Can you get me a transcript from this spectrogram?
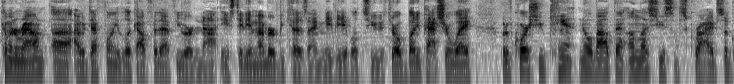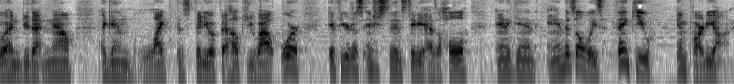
coming around. Uh, I would definitely look out for that if you are not a Stadia member because I may be able to throw a buddy pass your way. But of course, you can't know about that unless you subscribe. So go ahead and do that now. Again, like this video if it helps you out or if you're just interested in Stadia as a whole. And again, and as always, thank you and party on.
